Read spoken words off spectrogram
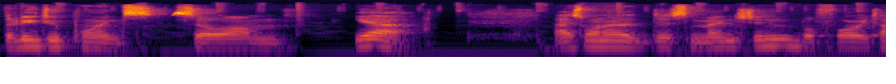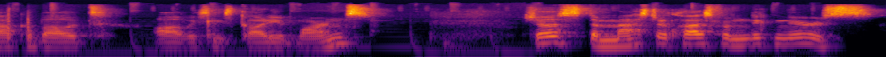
32 points. So um, yeah, I just want to just mention before we talk about obviously Scottie Barnes, just the masterclass from Nick Nurse.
